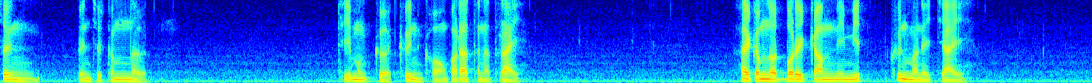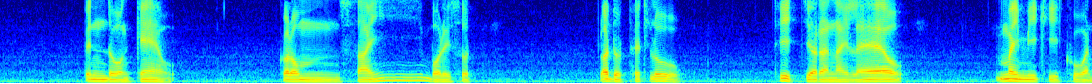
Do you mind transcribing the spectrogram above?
ซึ่งเป็นจุดกำเนิด ที่มันเกิดขึ้นของพระรัตนตรัย ให้กำหนดบริกรรมนิมิตขึ้นมาในใจ เป็นดวงแก้ว กลมใสบริสุทธิ์ประดุดเพชรลูก ที่เจรไนแล้ว ไม่มีขีดข่วน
